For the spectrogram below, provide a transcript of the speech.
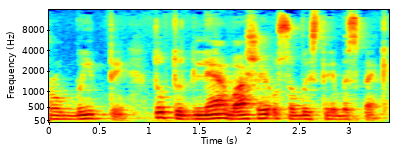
робити, тобто для вашої особистої безпеки.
